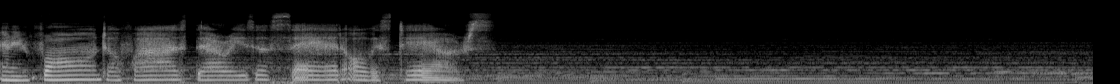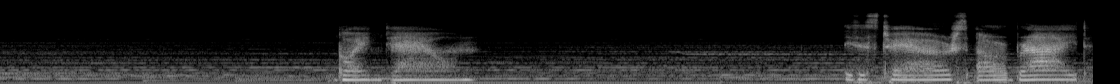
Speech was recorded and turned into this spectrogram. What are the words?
and in front of us there is a set of stairs. Going down These stairs are bright,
